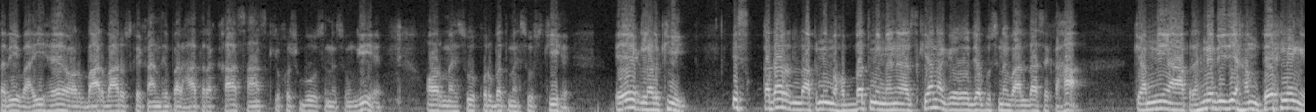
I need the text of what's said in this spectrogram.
قریب آئی ہے اور بار بار اس کے کاندھے پر ہاتھ رکھا، سانس کی خوشبو اس نے سونگی ہے اور محسوس، قربت محسوس کی ہے۔ ایک لڑکی، اس قدر اپنی محبت میں میں نے عرض کیا نا کہ وہ جب اس نے والدہ سے کہا کہ امی آپ رہنے دیجیے ہم دیکھ لیں گے۔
